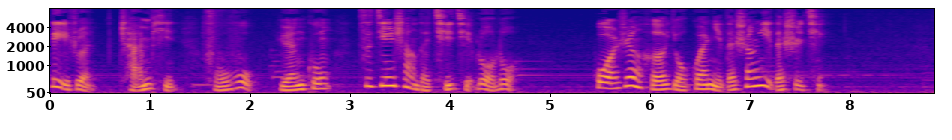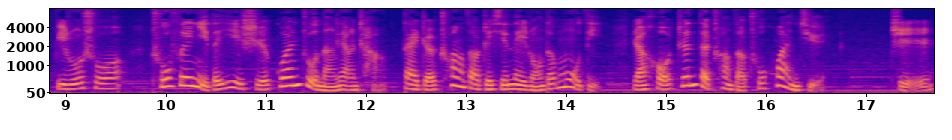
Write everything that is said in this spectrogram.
利润、产品、服务、员工、资金上的起起落落，或任何有关你的生意的事情。比如说，除非你的意识关注能量场，带着创造这些内容的目的，然后真的创造出幻觉，纸、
